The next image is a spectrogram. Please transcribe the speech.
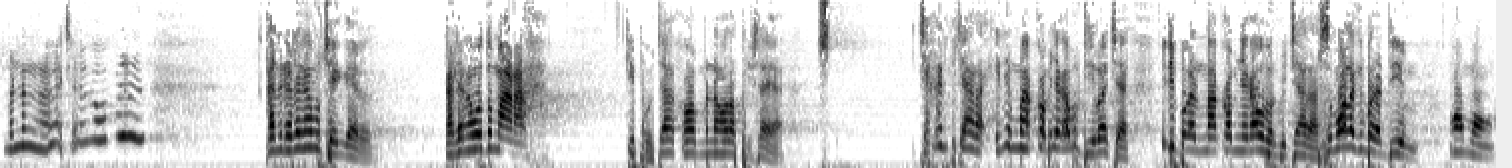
Meneng aja ngobrol. Kadang-kadang kamu jengkel. Kadang kamu tuh marah. Ki bocah kau menang orang bisa ya. Jangan bicara. Ini makomnya kamu diem aja. Ini bukan makomnya kamu berbicara. Semua lagi pada diem, ngomong,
